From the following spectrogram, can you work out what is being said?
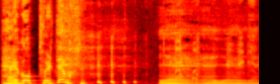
배고플 때 먹는. 예, 예, 예.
